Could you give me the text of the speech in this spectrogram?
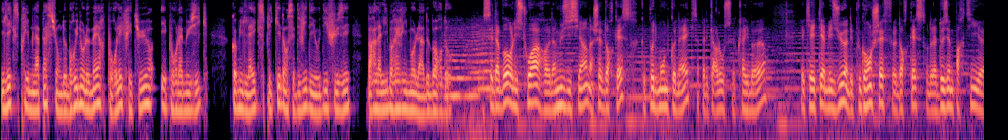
Il exprime la passion de Bruno Le Maire pour l'écriture et pour la musique, comme il l'a expliqué dans cette vidéo diffusée par la librairie Mola de Bordeaux. C'est d'abord l'histoire d'un musicien, d'un chef d'orchestre que peu de monde connaît, qui s'appelle Carlos Kleiber, et qui a été à mes yeux un des plus grands chefs d'orchestre de la deuxième partie euh,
